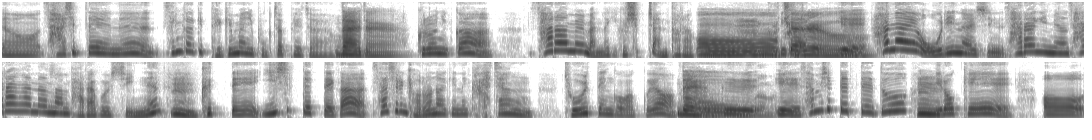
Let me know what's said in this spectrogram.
어 40대에는 생각이 되게 많이 복잡해져요. 네, 네. 그러니까 사람을 만나기가 쉽지 않더라고요. 어, 그렇죠. 그래요. 예, 하나에 올인할 수 있는 사랑이면 사랑 하나만 바라볼 수 있는 음. 그때 20대 때가 사실은 결혼하기는 가장 좋을 때인 것 같고요. 네. 어. 그 공감합니다. 예, 30대 때도 음. 이렇게 어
